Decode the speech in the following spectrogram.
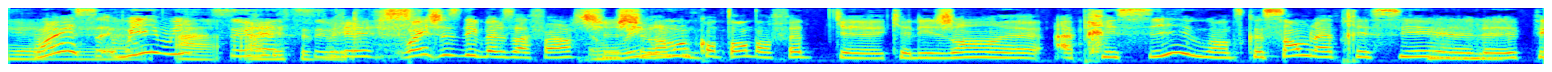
Euh, oui, oui, oui, c'est vrai, c'est vrai. Ouais, juste des belles affaires. Je, oui. je suis vraiment contente en fait que, que les gens euh, apprécient ou en tout cas semblent apprécier mm -hmm. le EP.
